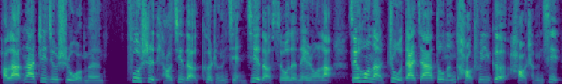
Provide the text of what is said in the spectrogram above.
好了，那这就是我们。复试调剂的课程简介的所有的内容了。最后呢，祝大家都能考出一个好成绩。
